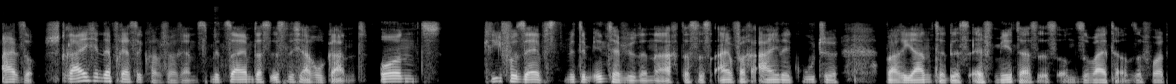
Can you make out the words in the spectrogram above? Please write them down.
also, streich in der Pressekonferenz mit seinem, das ist nicht arrogant. Und Grifo selbst mit dem Interview danach, dass es einfach eine gute Variante des Elfmeters ist und so weiter und so fort.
